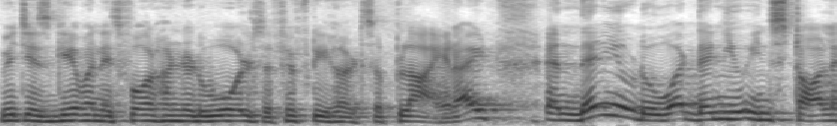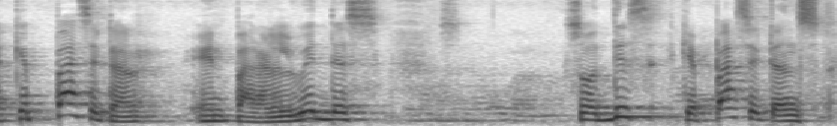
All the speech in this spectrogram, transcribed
which is given is 400 volts a 50 hertz supply right? And then you do what? Then you install a capacitor in parallel with this. So this capacitance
